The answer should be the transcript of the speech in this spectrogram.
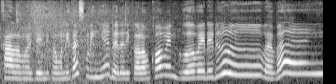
Kalau mau join di komunitas linknya ada di kolom komen gue beda dulu. Bye bye.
